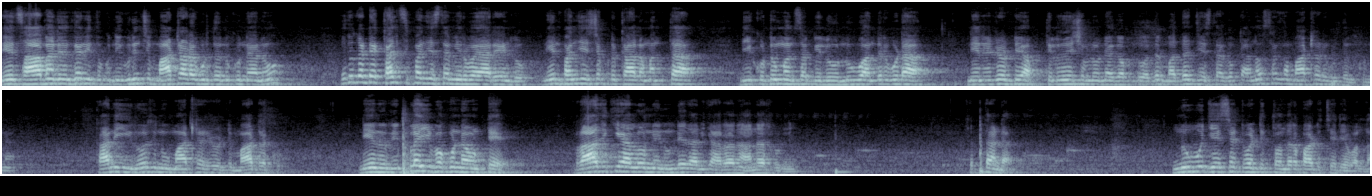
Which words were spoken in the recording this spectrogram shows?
నేను సామాన్యంగా నీతో నీ గురించి మాట్లాడకూడదు అనుకున్నాను. ఎందుకంటే కలిసి పనిచేస్తాం ఇరవై ఆరేళ్ళు. నేను పనిచేసేప్పుడు కాలం అంతా నీ కుటుంబం సభ్యులు నువ్వు అందరూ కూడా నేను ఎటువంటి తెలుగుదేశంలో ఉన్నా కాబట్టి నువ్వు అందరూ మద్దతు చేస్తావు కాబట్టి అనవసరంగా మాట్లాడకూడదు అనుకున్నా. కానీ ఈరోజు నువ్వు మాట్లాడేటువంటి మాటకు నేను రిప్లై ఇవ్వకుండా ఉంటే రాజకీయాల్లో నేను ఉండేదానికి అర్హ అనర్హుడిని చెప్తాండా? నువ్వు చేసేటువంటి తొందరపాటు చర్య వల్ల.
